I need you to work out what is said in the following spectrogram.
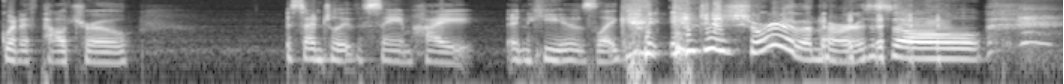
Gwyneth Paltrow essentially the same height, and he is like inches shorter than her. So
